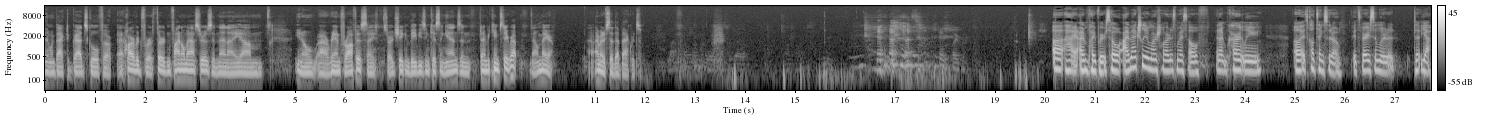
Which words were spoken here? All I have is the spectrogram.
and then went back to grad school for at Harvard for a third and final master's, and then I. Um, you know, uh, ran for office. I started shaking babies and kissing hands, and then I became state rep. Now I'm mayor. I might have said that backwards. Uh, hi, I'm Piper. So I'm actually a martial artist myself, and I'm currently. Uh, it's called Tang Soo Do. It's very similar to, to, yeah.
